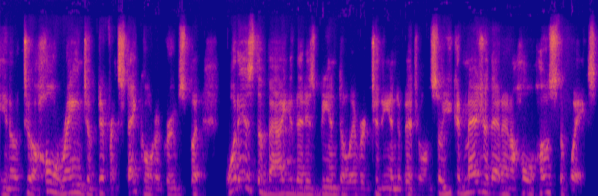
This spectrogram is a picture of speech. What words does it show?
you know to a whole range of different stakeholder groups, but what is the value that is being delivered to the individual? And so you can measure that in a whole host of ways.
